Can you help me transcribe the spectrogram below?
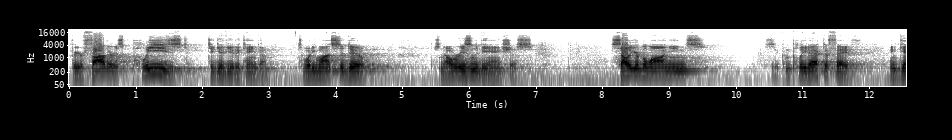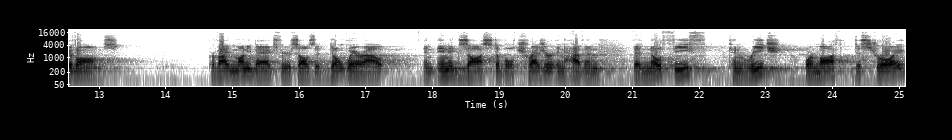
for your Father is pleased to give you the kingdom. It's what he wants to do. There's no reason to be anxious. Sell your belongings. This is a complete act of faith. And give alms. Provide money bags for yourselves that don't wear out, an inexhaustible treasure in heaven that no thief can reach or moth destroy.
